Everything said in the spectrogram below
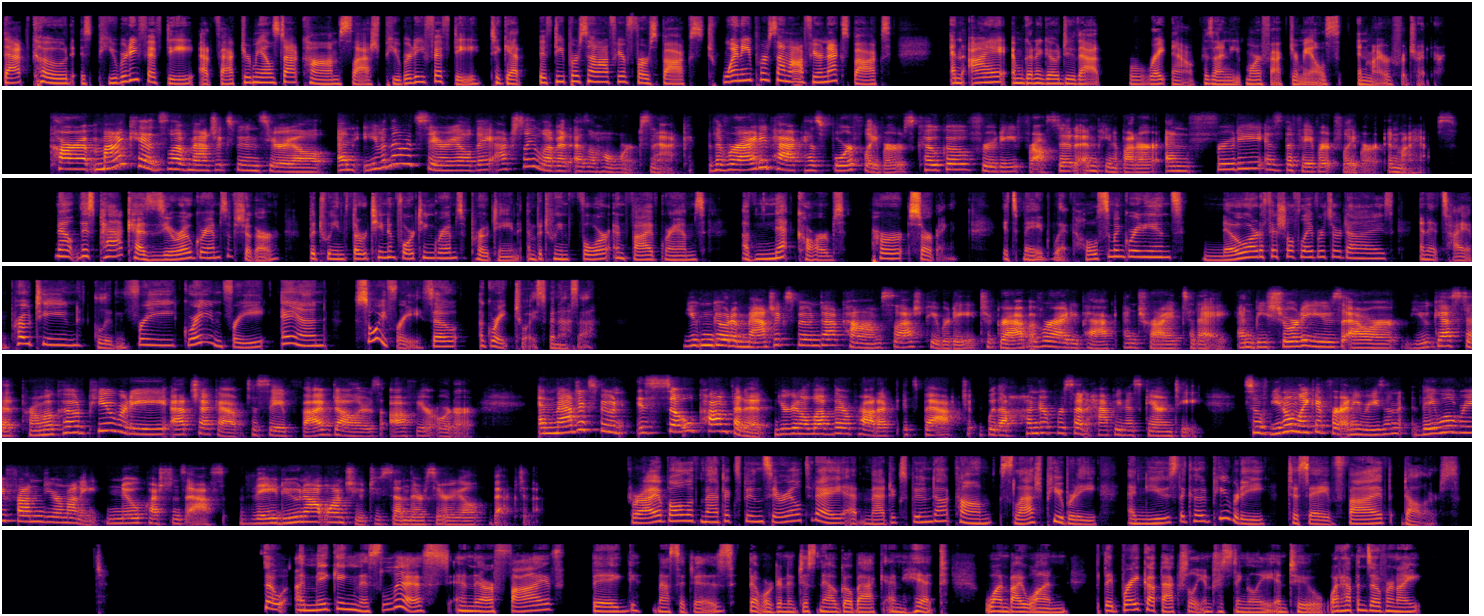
That code is puberty50 at factormeals.com slash puberty50 to get 50% off your first box, 20% off your next box. And I am going to go do that right now because I need more factor meals in my refrigerator. Cara, my kids love Magic Spoon cereal, and even though it's cereal, they actually love it as a homework snack. The variety pack has four flavors cocoa, fruity, frosted, and peanut butter, and fruity is the favorite flavor in my house. Now, this pack has zero grams of sugar, between 13 and 14 grams of protein, and between four and five grams of net carbs per serving. It's made with wholesome ingredients, no artificial flavors or dyes, and it's high in protein, gluten free, grain free, and soy free. So, a great choice, Vanessa. You can go to magicspoon.com slash puberty to grab a variety pack and try it today. And be sure to use our, you guessed it, promo code puberty at checkout to save $5 off your order. And Magic Spoon is so confident you're going to love their product. It's backed with a 100% happiness guarantee. So if you don't like it for any reason, they will refund your money. No questions asked. They do not want you to send their cereal back to them. Try a bowl of Magic Spoon cereal today at magicspoon.com slash puberty and use the code puberty to save $5. So I'm making this list and there are five big messages that we're going to just now go back and hit one by one. But they break up actually interestingly into what happens overnight,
